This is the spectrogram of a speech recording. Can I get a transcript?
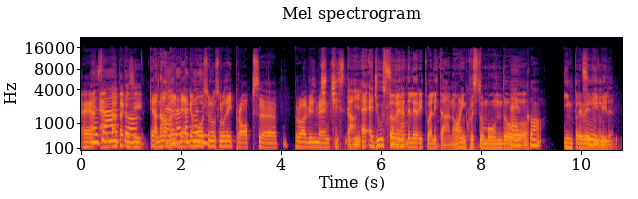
è, è Esatto. andata così. Che no, è per Bergamo così. sono solo dei props, eh, probabilmente. Ci sta. Sì. È, è giusto Sì, avere delle ritualità, no? In questo mondo Ecco. imprevedibile. Sì,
